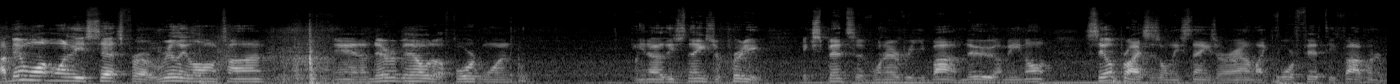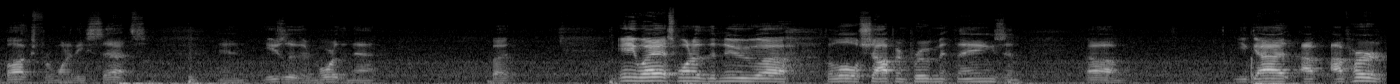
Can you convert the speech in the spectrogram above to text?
I've been wanting one of these sets for a really long time and I've never been able to afford one. You know, these things are pretty expensive whenever you buy them new. I mean, on sale prices on these things are around like 450, 500 bucks for one of these sets. And usually they're more than that. But anyway, it's one of the new, uh, the little shop improvement things. And um, you guys, I, I've heard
